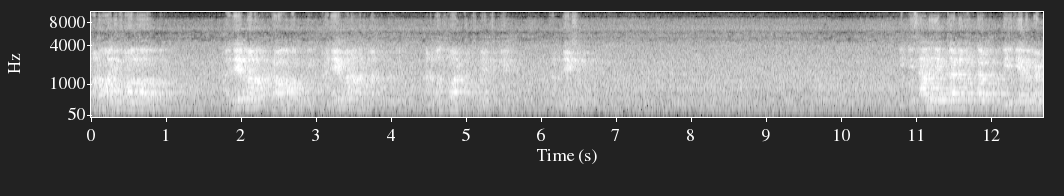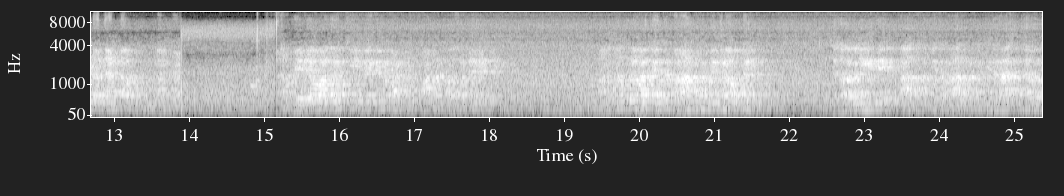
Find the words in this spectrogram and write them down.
మనం అది ఫాలో అవుతాం అదే మనం రామభక్తి అదే మన హనుమంతుడు. హనుమంతు వారి నుంచి నేర్చుకునే సందేశం. ఇన్నిసార్లు చెప్తానే ఉంటాం డీజేలు పెట్టద్దు అంటాం వేరే వాళ్ళ గురించి వేరే వాటి గురించి మాట్లాడడం అవసరం లేదండి హనుమంతుల వారి చరిత్ర పరాత్మక మీదలో ఉంటుంది చదవగలిగితే పరాత్మక మీద పరాత్మక మీద రాసిందవరు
